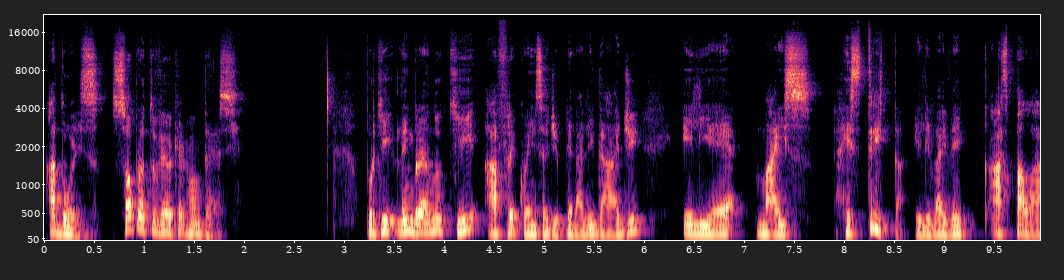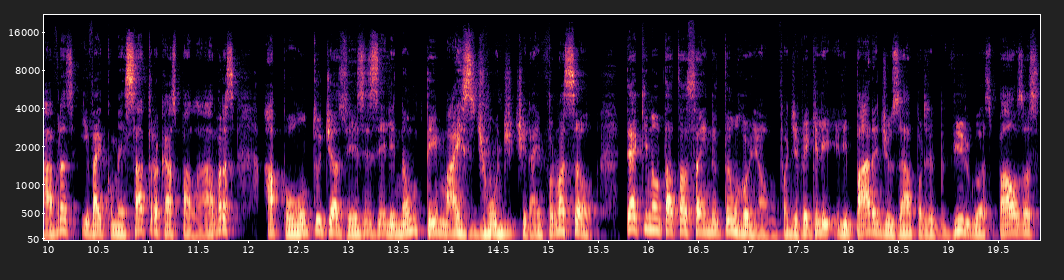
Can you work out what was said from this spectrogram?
a 2, só para tu ver o que acontece. Porque lembrando que a frequência de penalidade, ele é mais restrita. Ele vai ver as palavras e vai começar a trocar as palavras a ponto de, às vezes, ele não ter mais de onde tirar a informação. Até aqui não tá, tá saindo tão ruim, ó. Pode ver que ele, ele para de usar, por exemplo, vírgulas, pausas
